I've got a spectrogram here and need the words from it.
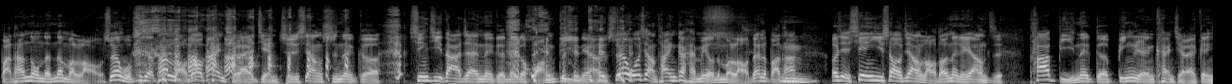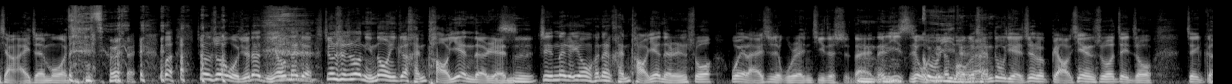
嗯把它弄得那么老，虽然我不晓得他老到看起来简直像是那个 星际大战那个那个皇帝那样子。虽然我想他应该还没有那么老，但是把他，而且现役少将老到那个样子，他比那个兵人看起来更像癌症末期。不，就是说，我觉得你用那个，就是说你弄一个很讨厌的人，就是那个用那个很讨厌的人说未来是无人机的时代，那意思我觉得某个程度也是表现说这种 这个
